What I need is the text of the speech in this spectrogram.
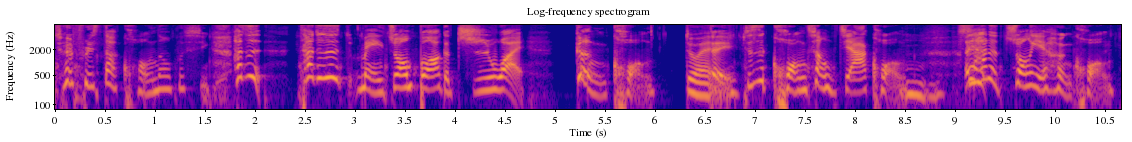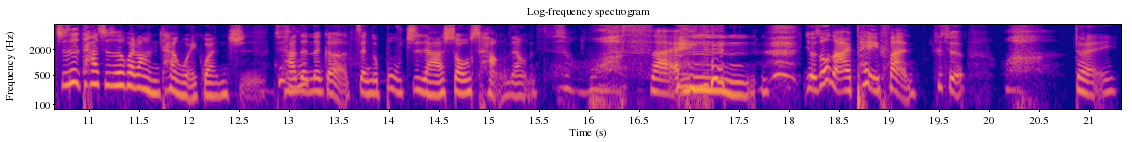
，Jeffree Star 狂到不行。他是他就是美妆 blog 之外更狂，对对，就是狂上加狂。嗯，而且他的妆也很狂，就是他就是会让人叹为观止。他的那个整个布置啊，收藏这样子，就是哇塞，嗯、有时候拿来配饭就觉得哇。对，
